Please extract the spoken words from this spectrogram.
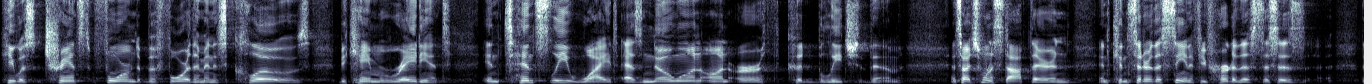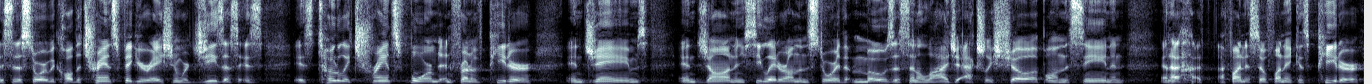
He was transformed before them, and his clothes became radiant, intensely white, as no one on earth could bleach them. And so I just want to stop there and, and consider this scene. If you've heard of this, this is this is a story we call the Transfiguration, where Jesus is, is totally transformed in front of Peter and James and John. And you see later on in the story that Moses and Elijah actually show up on the scene. And, and I, I find it so funny because Peter,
